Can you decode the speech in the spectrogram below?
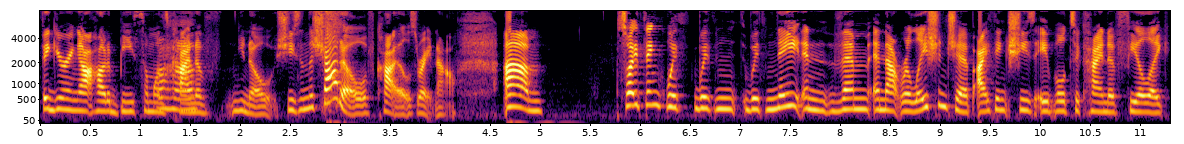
figuring out how to be someone's Uh-huh. kind of you know she's in the shadow of kyle's right now um so I think with with with Nate and them and that relationship, I think she's able to kind of feel like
